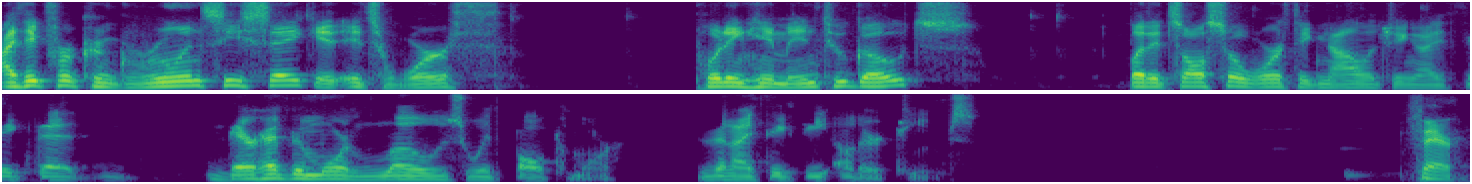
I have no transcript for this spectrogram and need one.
I think for congruency's sake, it, it's worth putting him into goats, but it's also worth acknowledging, I think, that there have been more lows with Baltimore than I think the other teams. Fair.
